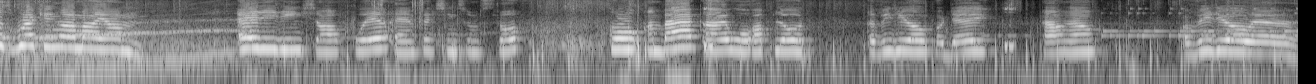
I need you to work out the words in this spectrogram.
was working on my um editing software and fixing some stuff. So I'm back. I will upload a video per day. I don't know. A video, uh,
